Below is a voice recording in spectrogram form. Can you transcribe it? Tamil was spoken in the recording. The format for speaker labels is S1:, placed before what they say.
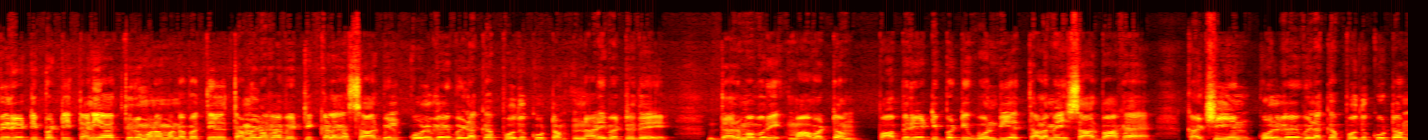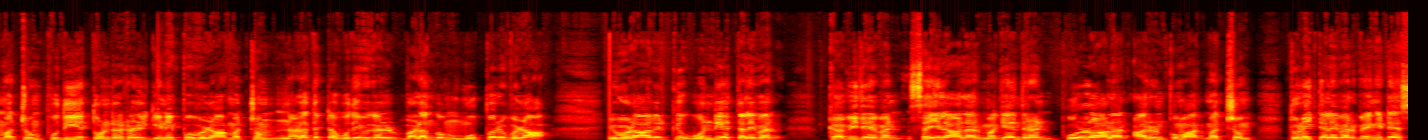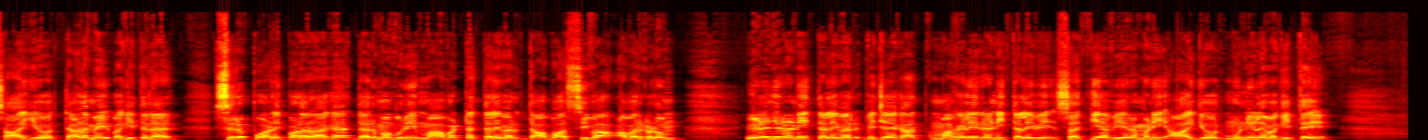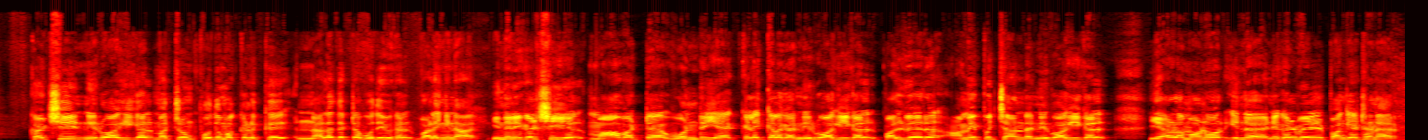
S1: பிரெட்டிப்பட்டி தனியார் திருமண மண்டபத்தில் தமிழக வெற்றிக்கழக சார்பில் கொள்கை விளக்க பொதுக்கூட்டம் நடைபெற்றது. தருமபுரி மாவட்டம் பாப்பிரெட்டிப்பட்டி ஒன்றிய தலைமை சார்பாக கட்சியின் கொள்கை விளக்க பொதுக்கூட்டம் மற்றும் புதிய தொண்டர்கள் இணைப்பு விழா மற்றும் நலத்திட்ட உதவிகள் வழங்கும் முப்பெரு விழா. இவ்விழாவிற்கு ஒன்றிய தலைவர் கவிதேவன் செயலாளர் மகேந்திரன் பொருளாளர் அருண்குமார் மற்றும் துணைத் தலைவர் வெங்கடேஷ் ஆகியோர் தலைமை வகித்தனர். சிறப்பு அழைப்பாளராக தருமபுரி மாவட்ட தலைவர் தாபா சிவா அவர்களும் இளைஞரணி தலைவர் விஜயகாந்த் மகளிரணி தலைவி சத்யா வீரமணி ஆகியோர் முன்னிலை வகித்து கட்சி நிர்வாகிகள் மற்றும் பொதுமக்களுக்கு நலத்திட்ட உதவிகள் வழங்கினார். இந்த நிகழ்ச்சியில் மாவட்ட ஒன்றிய கிளைக்கழக நிர்வாகிகள் பல்வேறு அமைப்பு சார்ந்த நிர்வாகிகள் ஏராளமானோர் இந்த நிகழ்வில் பங்கேற்றனர்.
